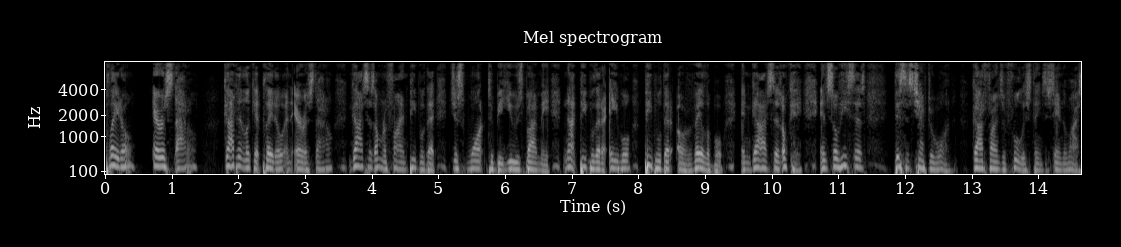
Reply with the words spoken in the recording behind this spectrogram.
Plato, Aristotle, God didn't look at Plato and Aristotle. God says, I'm going to find people that just want to be used by me, not people that are able, people that are available. And God says, okay. And so he says, this is chapter one. God finds the foolish things to shame the wise.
